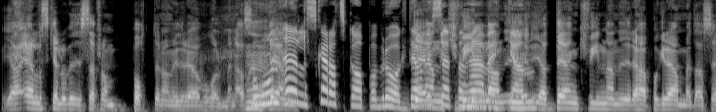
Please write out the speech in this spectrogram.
jag älskar Lovisa från botten av mitt rövhål men alltså hon den, älskar att skapa bråk. Det har vi sett den här kvinnan veckan. I, ja, den kvinnan i det här programmet, alltså,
